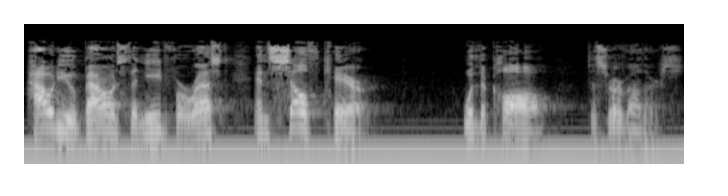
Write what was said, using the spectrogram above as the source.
How do you balance the need for rest and self-care with the call to serve others.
